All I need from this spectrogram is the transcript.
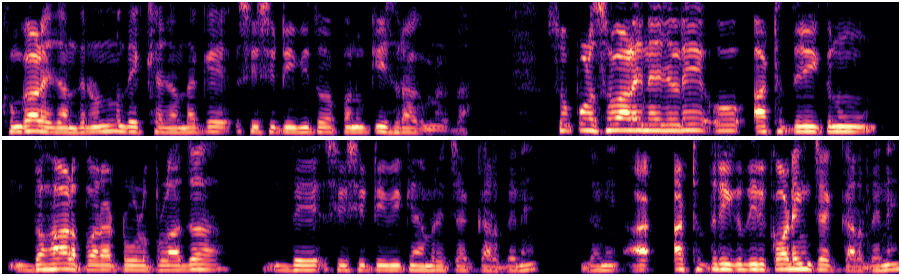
ਖੁੰਗਾਲੇ ਜਾਂਦੇ ਨੇ, ਉਹਨਾਂ ਨੂੰ ਦੇਖਿਆ ਜਾਂਦਾ ਕਿ ਸੀਸੀਟੀਵੀ ਤੋਂ ਆਪਾਂ ਨੂੰ ਕੀ ਸੁਰਾਗ ਮਿਲਦਾ। ਸੋ ਪੁਲਿਸ ਵਾਲੇ ਨੇ ਜਿਹੜੇ ਉਹ 8 ਤਰੀਕ ਨੂੰ ਦਹਾਲਪੁਰਾ ਟੋਲ ਪਲਾਜ਼ਾ ਦੇ ਸੀਸੀਟੀਵੀ ਕੈਮਰੇ ਚੈੱਕ ਕਰਦੇ ਨੇ, ਯਾਨੀ 8 ਤਰੀਕ ਦੀ ਰਿਕਾਰਡਿੰਗ ਚੈੱਕ ਕਰਦੇ ਨੇ।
